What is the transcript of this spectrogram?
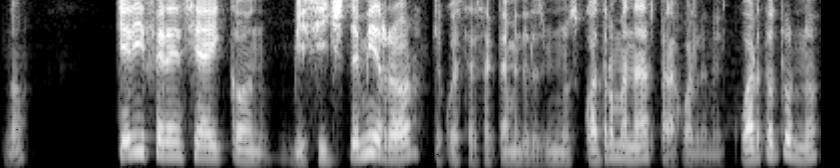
¿no? ¿Qué diferencia hay con Visage the Mirror, que cuesta exactamente los mismos cuatro manás para jugarla en el cuarto turno?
